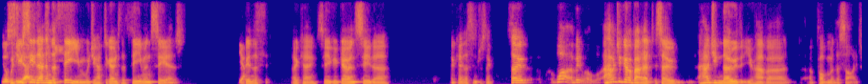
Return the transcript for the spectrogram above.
You'll would see you that see that in the speed. theme? Would you have to go into the theme and see it? Yeah. Be in the th- okay, so you could go and see the. Okay, that's interesting. So, what I mean, how would you go about it? So, how do you know that you have a, a problem with the site,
